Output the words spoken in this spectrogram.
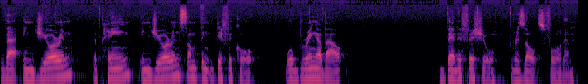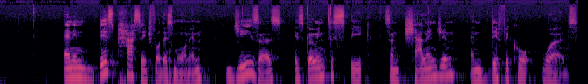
that enduring the pain, enduring something difficult, will bring about beneficial results for them. And in this passage for this morning, Jesus is going to speak some challenging and difficult words.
